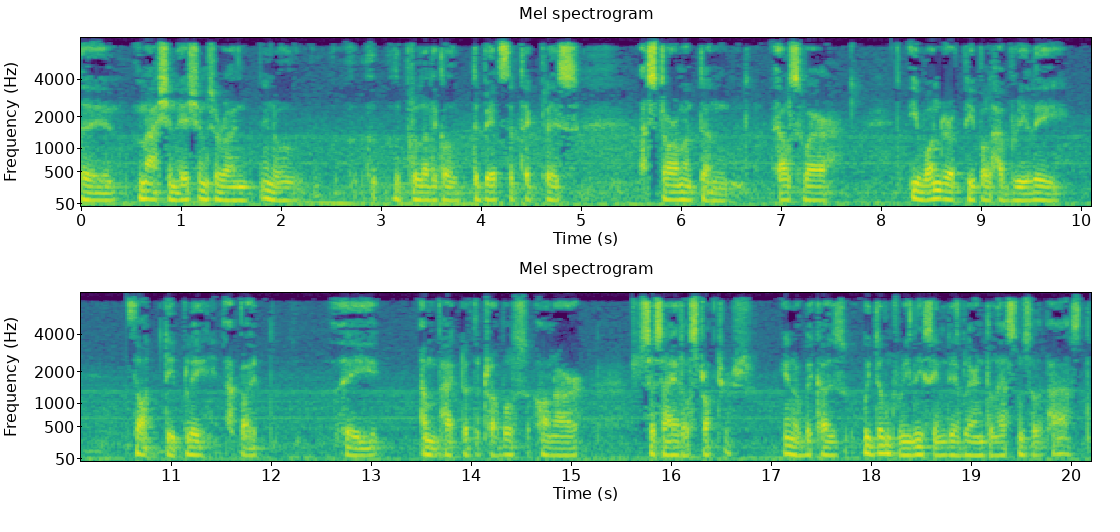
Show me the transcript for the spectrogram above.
the machinations around, you know, the, political debates that take place at Stormont and elsewhere, you wonder if people have really thought deeply about the impact of the Troubles on our societal structures. You know, because we don't really seem to have learned the lessons of the past.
